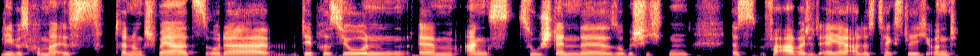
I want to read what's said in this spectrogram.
Liebeskummer ist, Trennungsschmerz oder Depressionen, ähm, Angstzustände, so Geschichten. Das verarbeitet er ja alles textlich und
